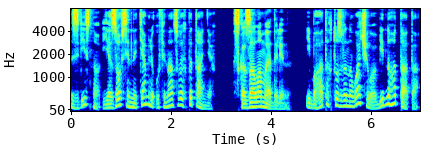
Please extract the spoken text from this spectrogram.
Звісно, я зовсім не тямлю у фінансових питаннях, сказала Меделін, і багато хто звинувачував бідного тата,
